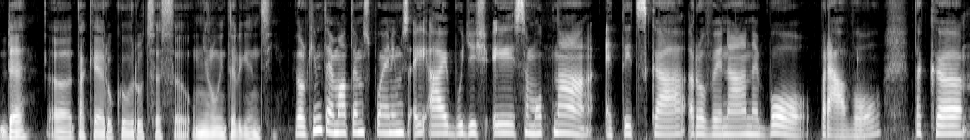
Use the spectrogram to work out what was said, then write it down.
jde uh, také ruku v ruce s umělou inteligencí. Velkým tématem spojeným s AI budíš i samotná etická rovina nebo právo. Tak uh,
